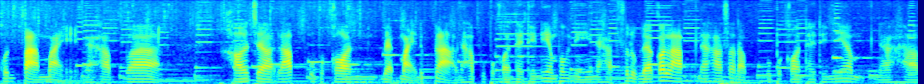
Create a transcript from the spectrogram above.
คนป่าใหม่นะครับว่า เขาจะรับอุปกรณ์แบบใหม่หรือเปล่านะครับ อุปกรณ์ไทเทเนียมพวกนี้นะครับ สรุปแล้วก็รับนะครับสำหรับอุปกรณ์ไทเทเนียมนะครับ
